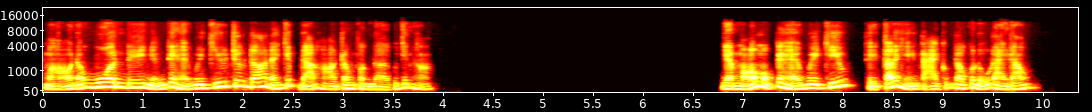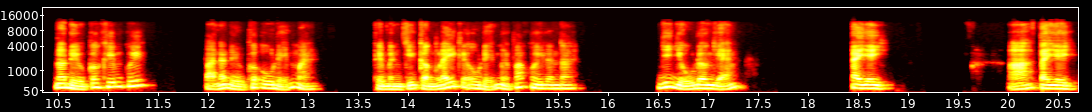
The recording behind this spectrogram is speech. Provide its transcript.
mà họ đã quên đi những cái hệ quy chiếu trước đó để giúp đỡ họ trong phần đời của chính họ và mỗi một cái hệ quy chiếu thì tới hiện tại cũng đâu có đủ đầy đâu. Nó đều có khiếm khuyết và nó đều có ưu điểm mà. Thì mình chỉ cần lấy cái ưu điểm mình phát huy lên thôi. Ví dụ đơn giản. Tại y à, tại y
